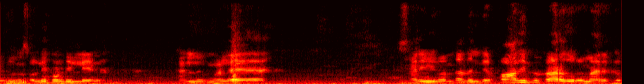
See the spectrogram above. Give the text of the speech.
எதுவும் சொல்லிக் கொண்டில்லேன் கல்லு மலை சரி வந்து அதனுடைய பாதிப்பு பாரதூரமாக இருக்கு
